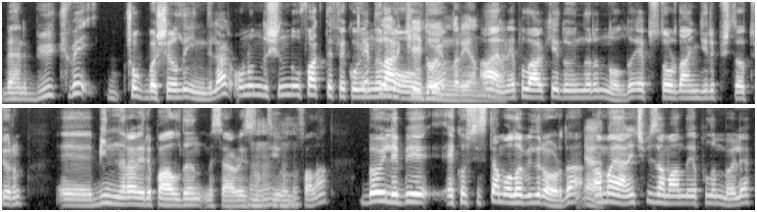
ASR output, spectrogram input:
Ve hani büyük ve çok başarılı indiler. Onun dışında ufak tefek oyunların Apple Arcade olduğu. oyunları yanında. da. Aynen Apple Arcade oyunlarının olduğu. App Store'dan girip işte atıyorum e, 1000 lira verip aldığın mesela Resident. Evil'ı falan. Böyle bir ekosistem olabilir orada. Evet. Ama yani hiçbir zamanda Apple'ın böyle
